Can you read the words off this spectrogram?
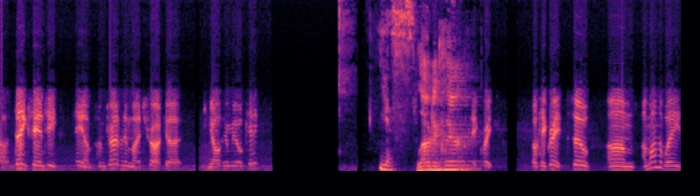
Uh, thanks, Angie. Hey, I'm, I'm driving in my truck. Uh, can y'all hear me okay? Yes. Loud and clear. Okay, great. Okay, great. So um, I'm on the way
